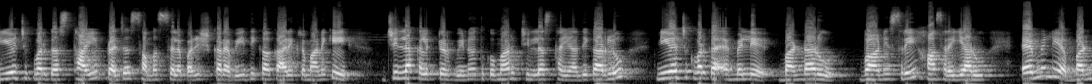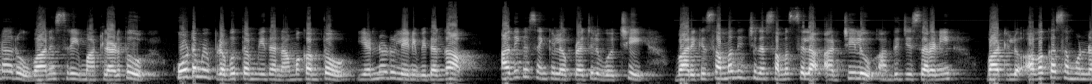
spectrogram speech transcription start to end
నియోజకవర్గ స్థాయి ప్రజా సమస్యల పరిష్కార వేదిక కార్యక్రమానికి జిల్లా కలెక్టర్ వినోద్ కుమార్ జిల్లా స్థాయి అధికారులు నియోజకవర్గ ఎమ్మెల్యే బండారు వాణిశ్రీ హాజరయ్యారు. ఎమ్మెల్యే బండారు వాణిశ్రీ మాట్లాడుతూ కూటమి ప్రభుత్వం మీద నమ్మకంతో ఎన్నడూ లేని విధంగా అధిక సంఖ్యలో ప్రజలు వచ్చి వారికి సంబంధించిన సమస్యల అర్జీలు అందజేశారని వాటిలో అవకాశం ఉన్న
